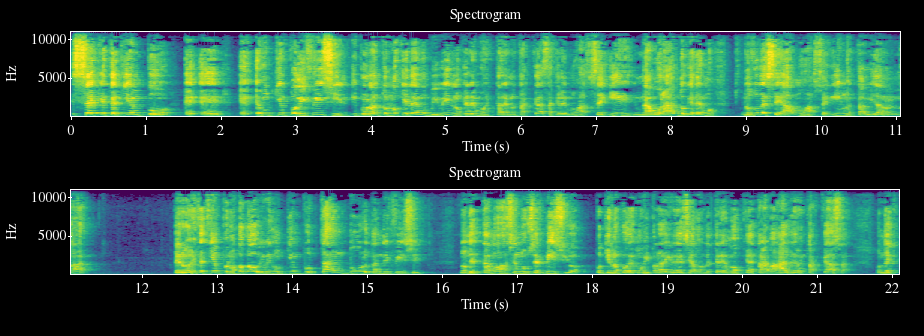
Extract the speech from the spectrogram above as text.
que este tiempo eh, eh, eh, es un tiempo difícil y por lo tanto no queremos vivir, no queremos estar en nuestras casas, queremos seguir laborando, queremos, nosotros deseamos seguir nuestra vida normal. Pero en este tiempo nos ha tocado vivir un tiempo tan duro, tan difícil, donde estamos haciendo un servicio porque no podemos ir para la iglesia, donde tenemos que trabajar de nuestras casas, donde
